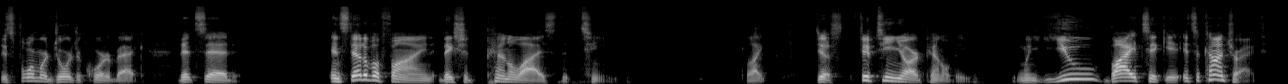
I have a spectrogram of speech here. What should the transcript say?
this former Georgia quarterback that said instead of a fine, they should penalize the team, like just 15 yard penalty. When you buy a ticket, it's a contract,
